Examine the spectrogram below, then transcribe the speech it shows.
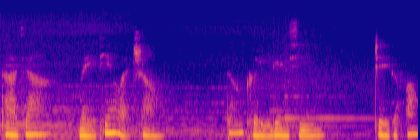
大家每天晚上都可以练习这个方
